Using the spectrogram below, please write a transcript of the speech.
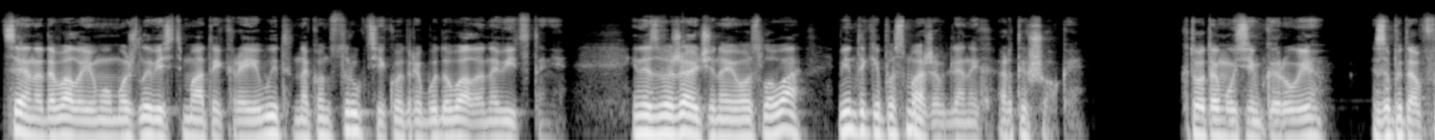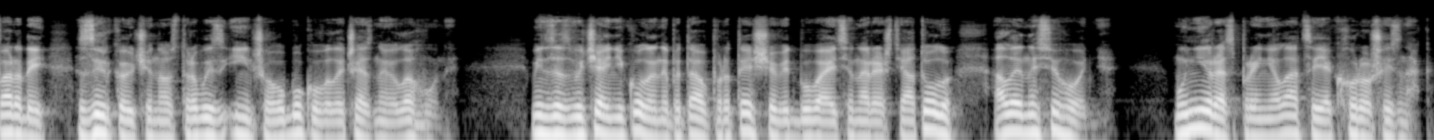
Це надавало йому можливість мати краєвид на конструкції, котрі будували на відстані. І, незважаючи на його слова, він таки посмажив для них артишоки. Хто там усім керує? запитав Фарадей, зиркаючи на острови з іншого боку величезної лагуни. Він зазвичай ніколи не питав про те, що відбувається на решті атолу, але не сьогодні. Муніра сприйняла це як хороший знак.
